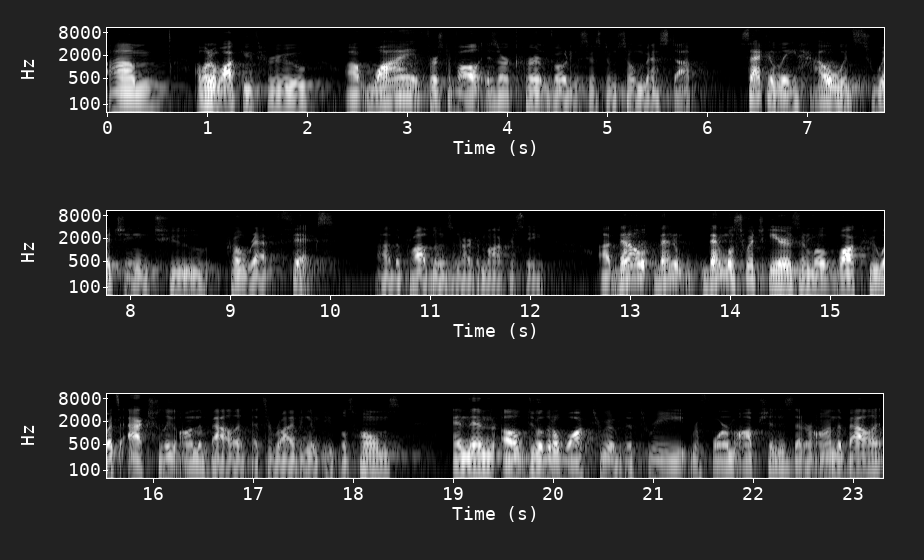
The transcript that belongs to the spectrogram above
Um, I want to walk you through uh, why, first of all, is our current voting system so messed up? Secondly, how would switching to pro rep fix uh, the problems in our democracy? Uh, then, I'll, then, then we'll switch gears and we'll walk through what's actually on the ballot that's arriving in people's homes. And then I'll do a little walkthrough of the three reform options that are on the ballot.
